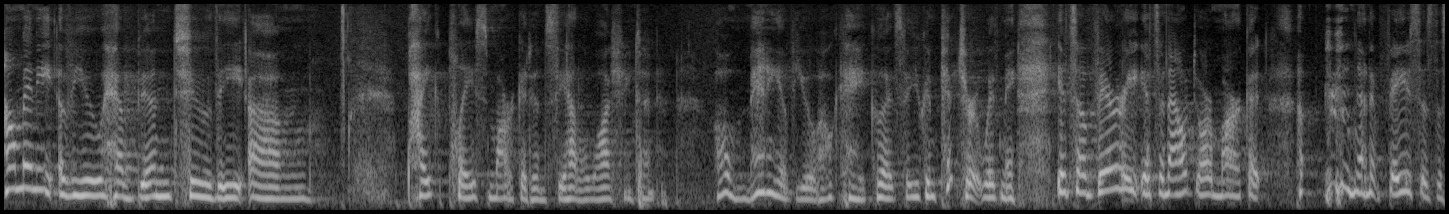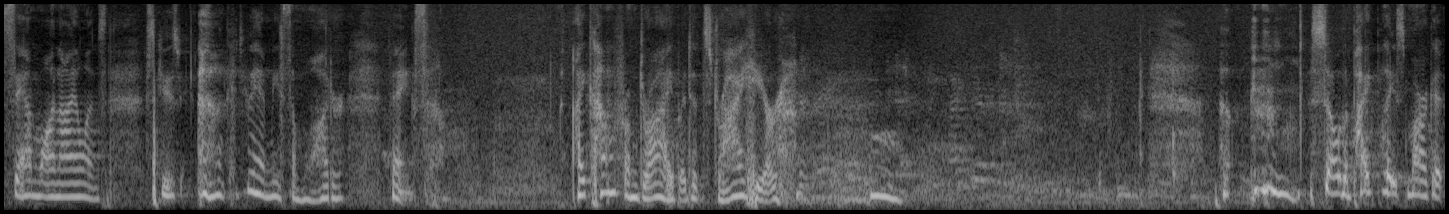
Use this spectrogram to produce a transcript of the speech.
How many of you have been to the um, Pike Place Market in Seattle, Washington? Oh, many of you. Okay, good. So you can picture it with me. It's a very, it's an outdoor market, and it faces the San Juan Islands. Excuse me. Could you hand me some water? Thanks. I come from dry, but it's dry here. Mm. so the Pike Place Market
